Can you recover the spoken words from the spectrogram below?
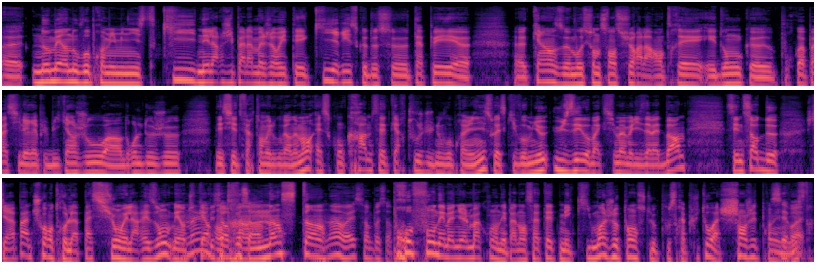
euh, nommer un nouveau Premier ministre qui n'élargit pas la majorité, qui risque de se taper 15 euh, motions de censure à la rentrée et donc pourquoi pas si les républicains jouent à un drôle de jeu d'essayer de faire tomber le gouvernement, est-ce qu'on crame cette cartouche du nouveau Premier ministre ou est-ce qu'il vaut mieux user au maximum Elisabeth Borne? C'est une sorte de, je dirais pas un choix entre la passion et la raison, mais en tout cas entre un, instinct ah profond d'Emmanuel Macron on n'est pas dans sa tête, mais qui, moi, je pense, le pousserait plutôt à changer de Premier ministre.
